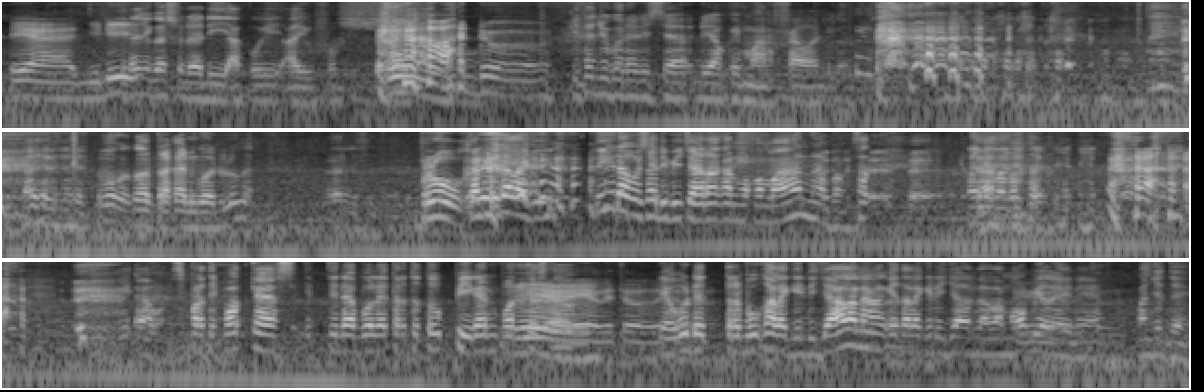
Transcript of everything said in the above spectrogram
Iya, Kita jadi juga sudah diakui Ayufos. aduh. Kita juga dari diakui Marvel juga. Mau ke kontrakan gua dulu nggak? Bro, kan kita lagi tidak usah dibicarakan mau ke mana bang. Lanjut lanjut. Ya, Seperti podcast tidak boleh tertutupi kan podcast Iya, tuh. iya, betul, Ya udah terbuka lagi di jalan emang kita lagi di jalan dalam mobil ya Iya, ini ya. Lanjut deh.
